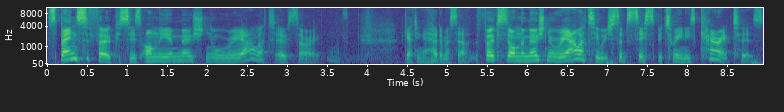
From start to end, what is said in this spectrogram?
Spenser focuses on the emotional reality. Oh, sorry, getting ahead of myself. Focuses on the emotional reality which subsists between his characters.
